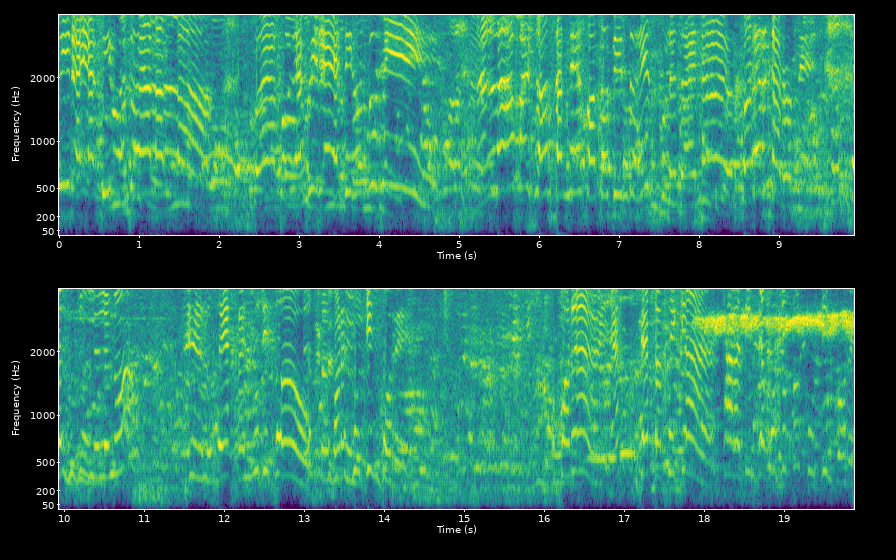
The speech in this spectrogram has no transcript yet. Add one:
ফিরাইয়া দিও দয়াল আল্লাহ দয়া করে ফিরাইয়া দিও, তুমি আল্লাহ আমার সন্তানে কতদিন ধরে স্কুলে যায় না? জ্বরের কারণে একটা ছুটি না একটা ছুটি তো পরে কোচিং করে। পরে দেড়টা থেকে সাড়ে তিনটা পর্যন্ত কোচিং করে।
